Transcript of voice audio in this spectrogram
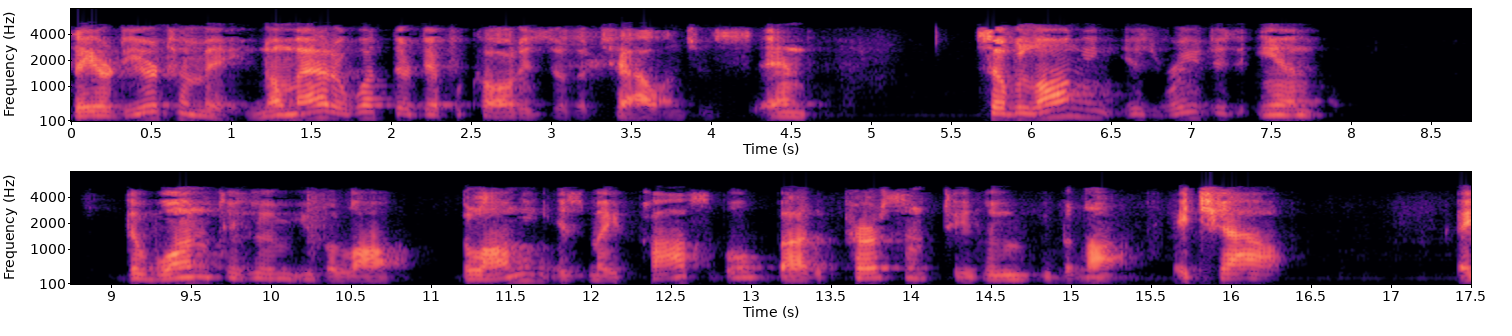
They are dear to me, no matter what their difficulties or the challenges. And so belonging is rooted in the one to whom you belong. Belonging is made possible by the person to whom you belong. A child. A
